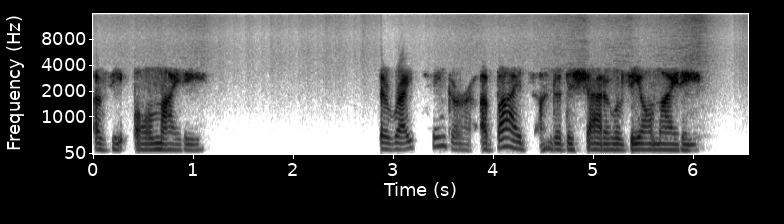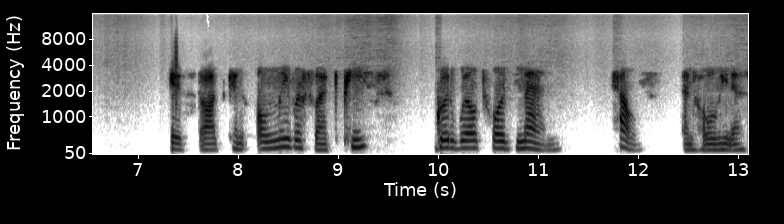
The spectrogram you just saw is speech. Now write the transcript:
of the Almighty. The right thinker abides under the shadow of the Almighty. His thoughts can only reflect peace, goodwill towards men, health, and holiness.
